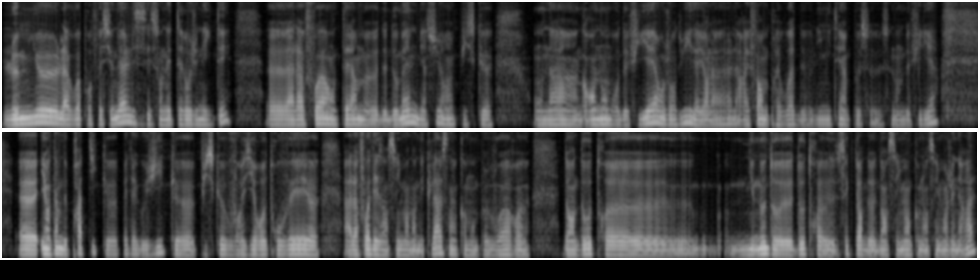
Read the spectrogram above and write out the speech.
le mieux la voie professionnelle, c'est son hétérogénéité, à la fois en termes de domaine, bien sûr, hein, puisque on a un grand nombre de filières aujourd'hui. D'ailleurs, la, réforme prévoit de limiter un peu ce nombre de filières. Euh, et en termes de pratique euh, pédagogique, euh, puisque vous y retrouvez à la fois des enseignements dans des classes, hein, comme on peut le voir dans d'autres secteurs d'enseignement comme l'enseignement général.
